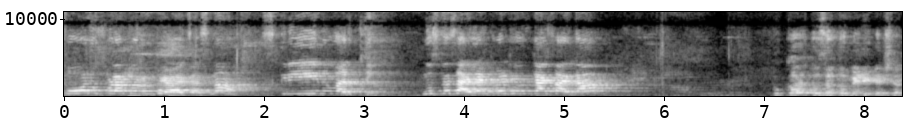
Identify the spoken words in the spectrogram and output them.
फोन उपडा करून ठेवायचास ना? स्क्रीन वरती. नुसतं सायलेंट वर ठेवून काय फायदा? कर तुझं तू मेडिटेशन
